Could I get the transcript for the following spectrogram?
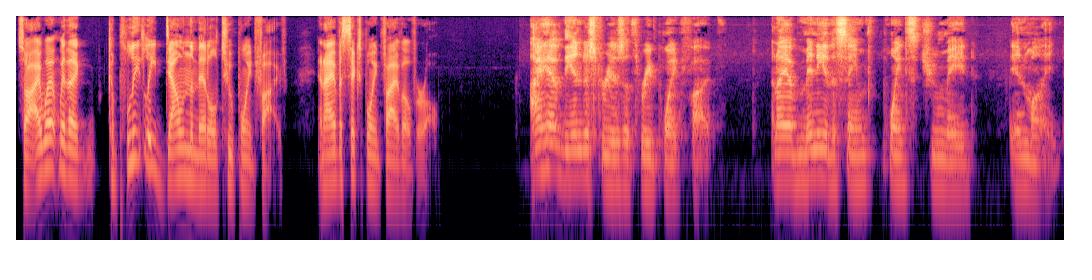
So I went with a completely down the middle 2.5, and I have a 6.5 overall. I have the industry as a 3.5, and I have many of the same points that you made in mind.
